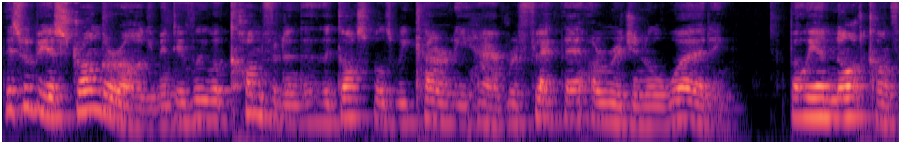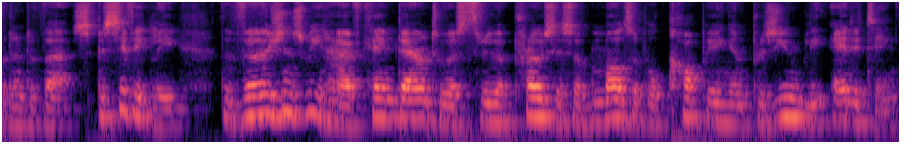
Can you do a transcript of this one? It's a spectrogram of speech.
This would be a stronger argument if we were confident that the Gospels we currently have reflect their original wording. But we are not confident of that. Specifically, the versions we have came down to us through a process of multiple copying and presumably editing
